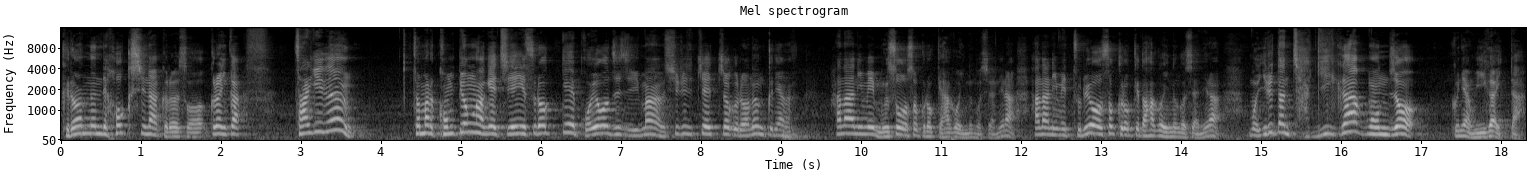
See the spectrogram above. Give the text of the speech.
그렇는데 혹시나 그래서 그러니까 자기는 정말 공평하게 지혜스럽게 보여지지만 실제적으로는 그냥 하나님의 무서워서 그렇게 하고 있는 것이 아니라 하나님의 두려워서 그렇게도 하고 있는 것이 아니라 뭐 일단 자기가 먼저 그냥 위가 있다.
